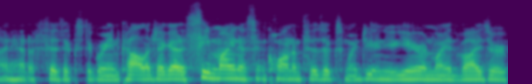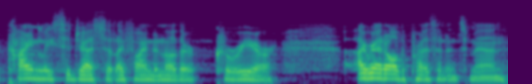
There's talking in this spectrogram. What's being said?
I had a physics degree in college. I got a C minus in quantum physics my junior year, and my advisor kindly suggested I find another career. I read all the President's Men,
